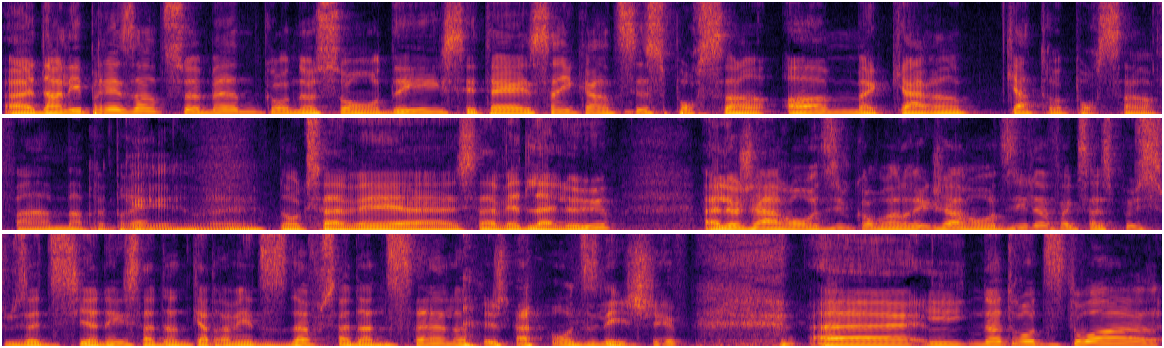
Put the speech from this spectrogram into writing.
dans les présentes semaines qu'on a sondées, c'était 56% hommes, 44% femmes à peu près. Donc, ça avait, ça avait de l'allure. Euh, là, j'ai arrondi, vous comprendrez que j'ai arrondi, là, fait que ça se peut, si vous additionnez, ça donne 99 ou ça donne 100, j'ai arrondi les chiffres. Euh, notre auditoire,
